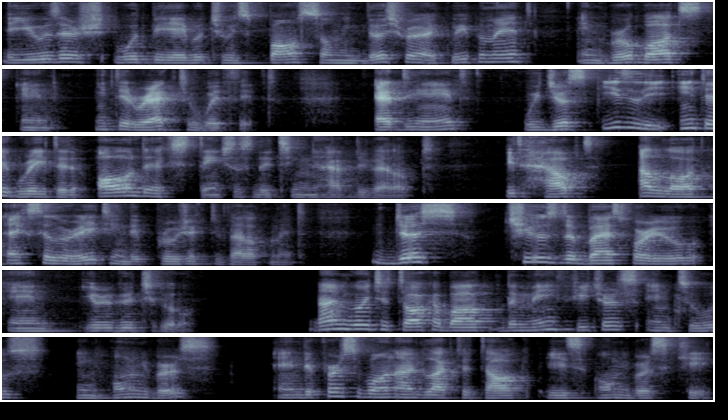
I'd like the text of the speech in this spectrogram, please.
the users would be able to spawn some industrial equipment and robots and interact with it. At the end, we just easily integrated all the extensions the team have developed. It helped a lot accelerating the project development. Just choose the best for you and you're good to go. Now I'm going to talk about the main features and tools in Omniverse. And the first one I'd like to talk is Omniverse Kit.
